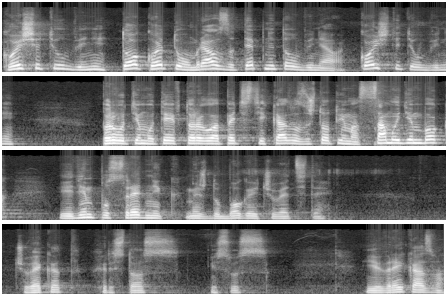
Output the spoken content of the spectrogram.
Кой ще те обвини? То, който е умрял за теб, не те обвинява. Кой ще те обвини? Първо Тимотей 2 глава 5 стих казва, защото има само един Бог и един посредник между Бога и човеците. Човекът Христос Исус. И еврей казва,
